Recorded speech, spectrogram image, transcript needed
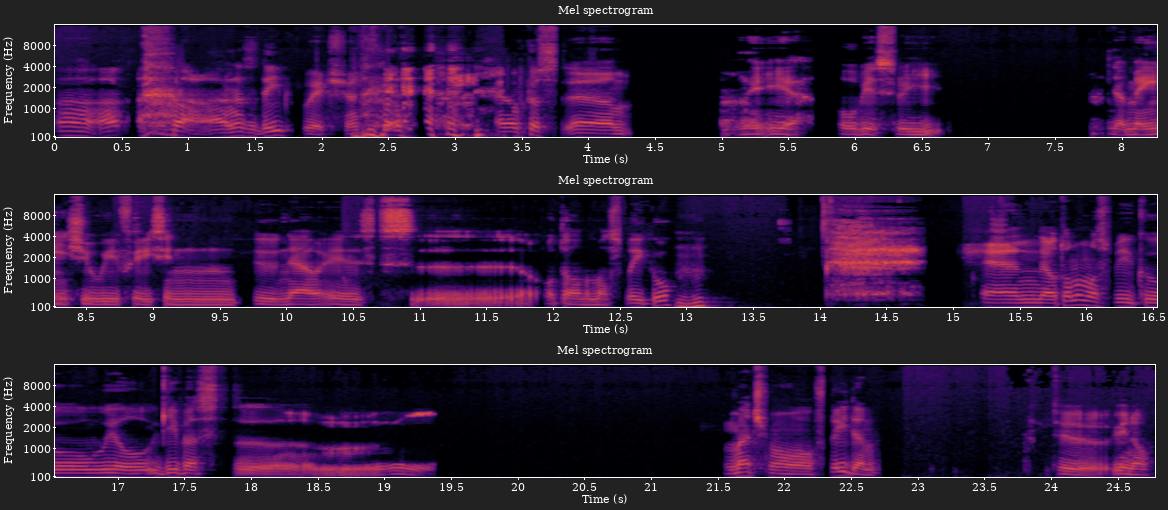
Uh, a deep question. and of course, um, yeah, obviously, the main issue we're facing to now is uh, autonomous vehicle. Mhm. And the autonomous vehicle will give us um, much more freedom to, you know,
